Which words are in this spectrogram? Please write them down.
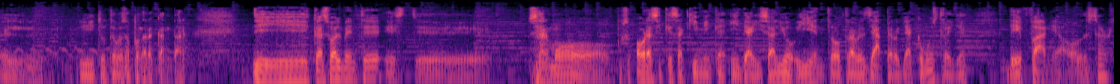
el, y tú te vas a poner a cantar. Y casualmente, este, se armó, pues ahora sí que esa química y de ahí salió y entró otra vez ya, pero ya como estrella de Fania All Stars,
